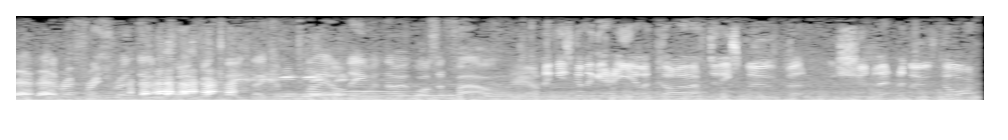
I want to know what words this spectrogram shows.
The referee's read that perfectly. They can play on even though it was a foul. Yeah, I think he's going to get a yellow card after this move, but he should let the move go on.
